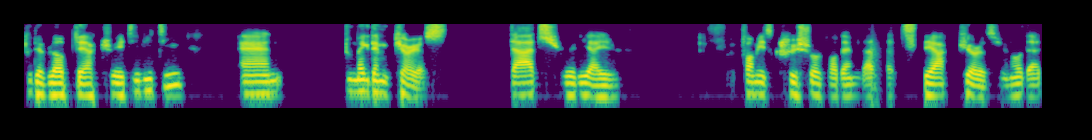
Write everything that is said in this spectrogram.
to develop their creativity and to make them curious. That's really, I, for me, it's crucial for them that, that they are curious, you know, that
